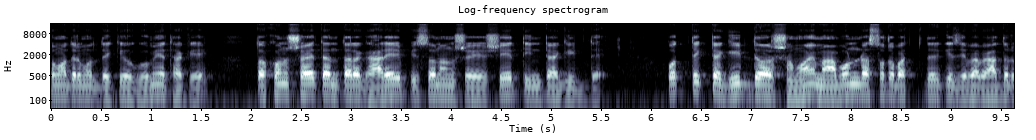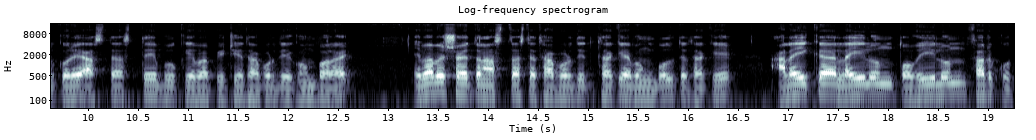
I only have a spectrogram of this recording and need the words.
তোমাদের মধ্যে কেউ ঘুমিয়ে থাকে, তখন শয়তান তার ঘাড়ের পিছন অংশে এসে তিনটা গিট দেয়। প্রত্যেকটা গিট দেওয়ার সময় মা বোনরা ছোটো বাচ্চাদেরকে যেভাবে আদর করে আস্তে আস্তে বুকে বা পিঠে থাপড় দিয়ে ঘুম পাড়ায়, এভাবে শয়তান আস্তে আস্তে থাপড় দিতে থাকে এবং বলতে থাকে, আলাইকা লাইলুন তবিলুন ফারকুত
